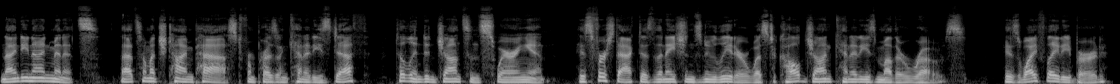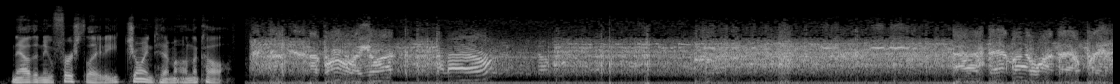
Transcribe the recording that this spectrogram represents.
99 minutes. That's how much time passed from President Kennedy's death to Lyndon Johnson's swearing in. His first act as the nation's new leader was to call John Kennedy's mother Rose. His wife, Lady Bird, now the new First Lady, joined him on the call. Apollo, are you on? Hello? Uh, stand by one now, please.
